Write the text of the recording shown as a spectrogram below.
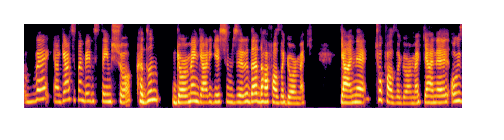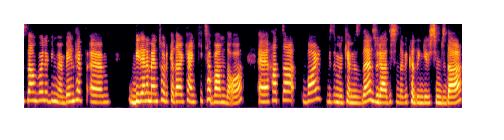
ve yani gerçekten benim isteğim şu, kadın görme engelli girişimcileri de daha fazla görmek. Yani çok fazla görmek. Yani o yüzden böyle bilmiyorum. Benim hep e, birilerine mentorluk ederken ki çabam da o. E, hatta var bizim ülkemizde Züla dışında bir kadın girişimci daha.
